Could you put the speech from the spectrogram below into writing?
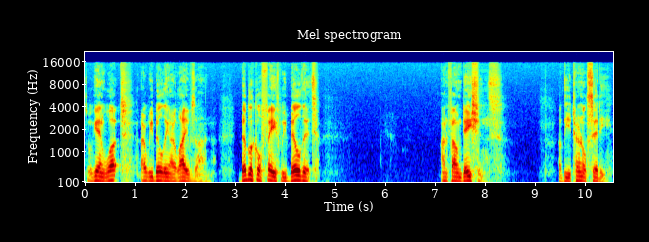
So, again, what are we building our lives on? Biblical faith, we build it on foundations of the eternal city.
